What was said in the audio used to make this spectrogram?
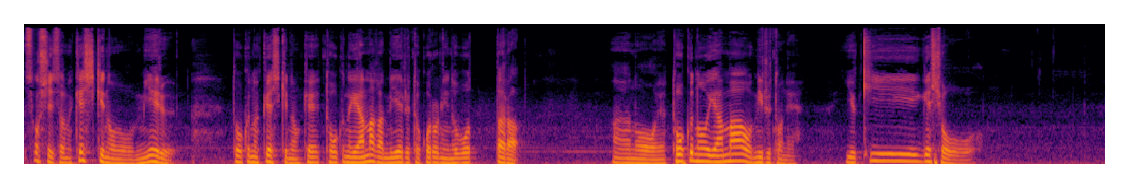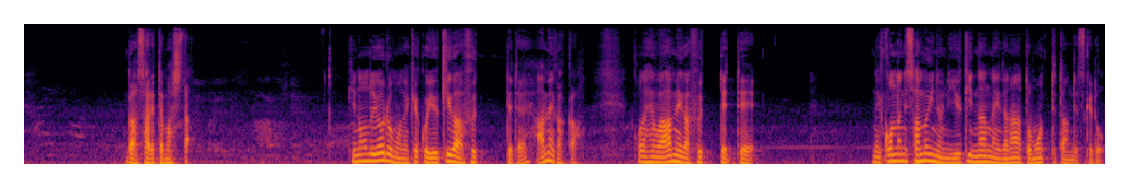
少しその景色の見える遠くの景色の遠くの山が見えるところに登ったらあの遠くの山を見るとね雪化粧がされてました。昨日の夜もね結構雪が降ってて雨がか。この辺は雨が降ってて、ね、こんなに寒いのに雪にならないんだなと思ってたんですけど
